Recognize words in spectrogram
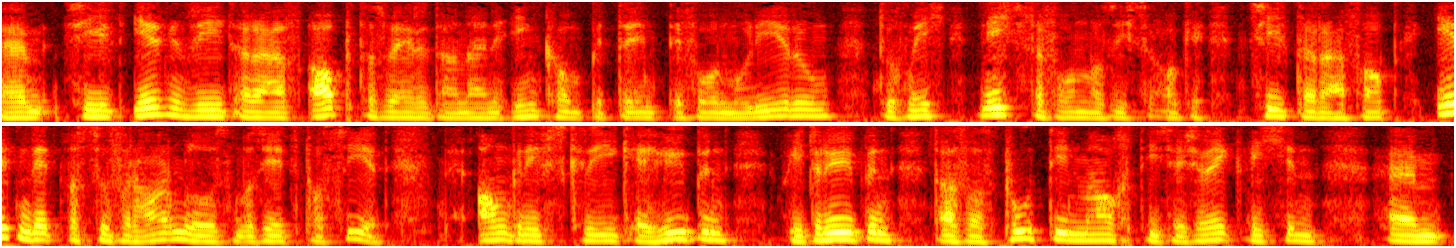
ähm, zielt irgendwie darauf ab, das wäre dann eine inkompetente Formulierung durch mich, nichts davon, was ich sage, zielt darauf ab, irgendetwas zu verharmlosen, was jetzt passiert. Angriffskriege hüben wie drüben, das, was Putin macht, diese schrecklichen ähm,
